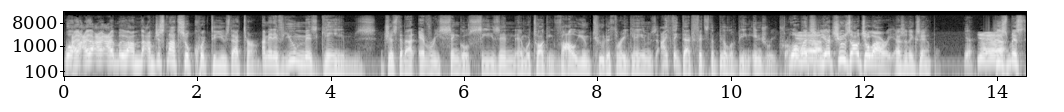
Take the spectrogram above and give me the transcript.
Well, I, I, I, I'm, I'm, I'm just not so quick to use that term. I mean, if you miss games just about every single season, and we're talking volume two to three games, I think that fits the bill of being injury prone. Well, let's Yeah. let's use Ojulari as an example. Yeah. yeah. He's missed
